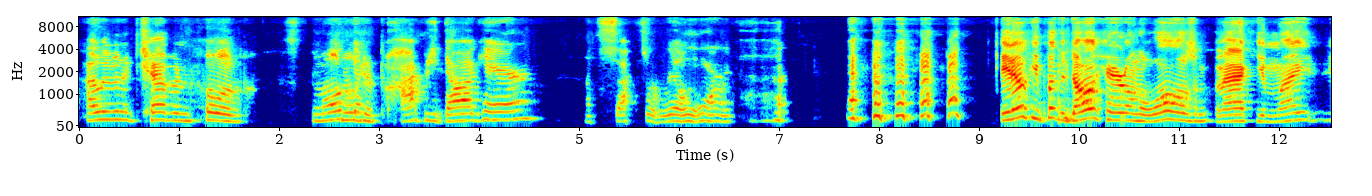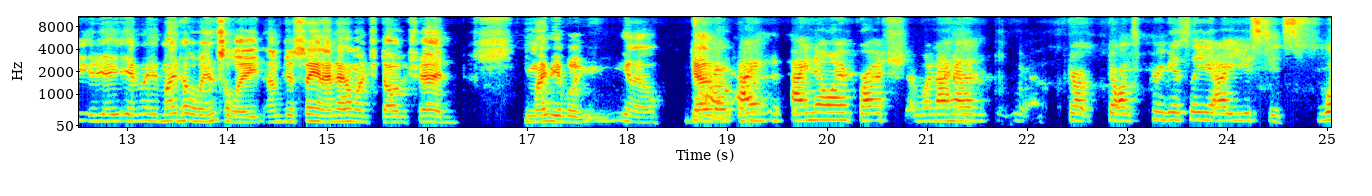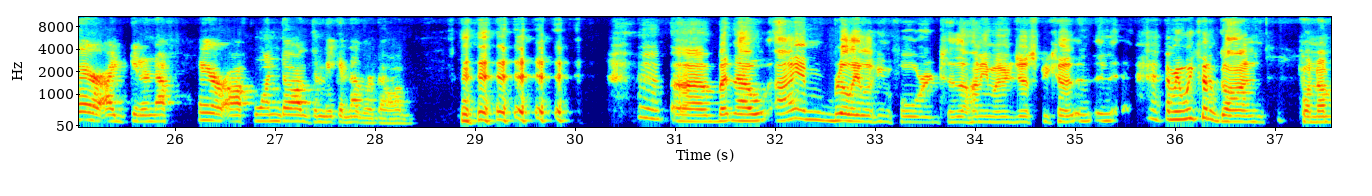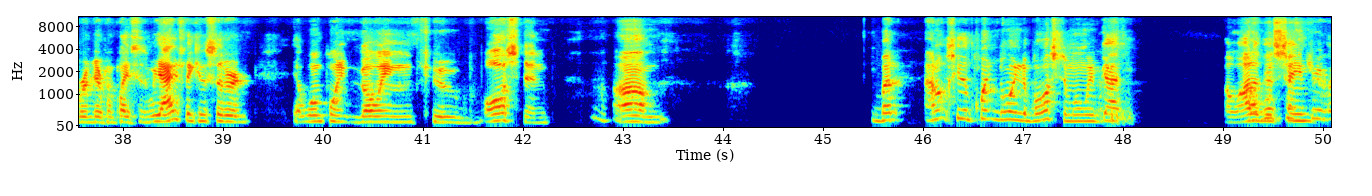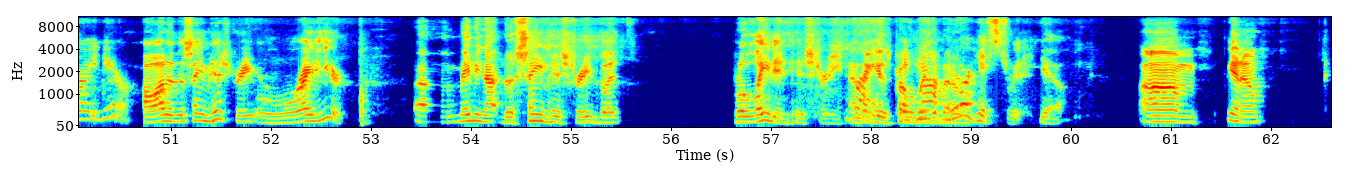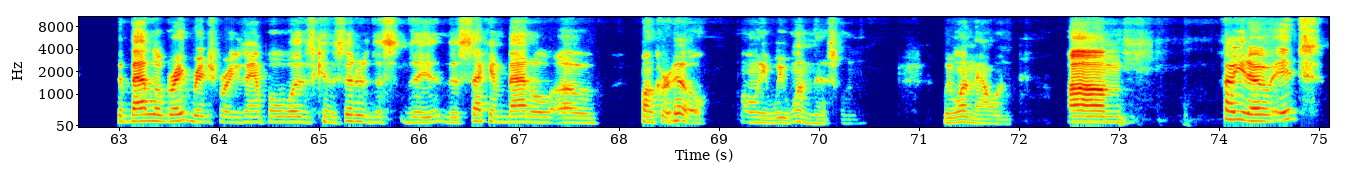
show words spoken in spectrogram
I live in a cabin full of Smoking Smoking poppy dog hair. That sucks. We're real warm. You know, if you put the dog hair on the walls, Mac, you might it, it might help insulate. I'm just saying. I know how much dogs shed. You might be able to, you know, gather. I- up- I know I've brushed when I had dogs previously. I used to swear I'd get enough hair off one dog to make another dog. uh, but no, I am really looking forward to the honeymoon just because. I mean, we could have gone to a number of different places. We actually considered at one point going to Boston, um, but I don't see the point in going to Boston when we've got a lot Well, of the same history right here. a lot of the same history right here. Uh, maybe not the same history, but related history. I think is probably the better. more history. Um, you know, the Battle of Great Bridge, for example, was considered the the the second battle of Bunker Hill. Only we won this one. We won that one. Um, so you know, it's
